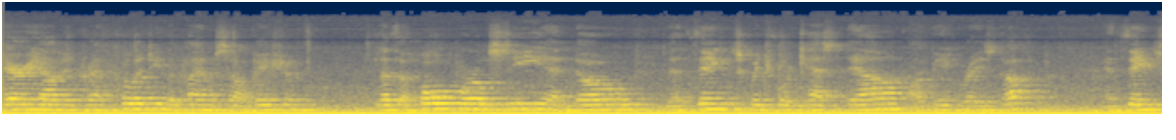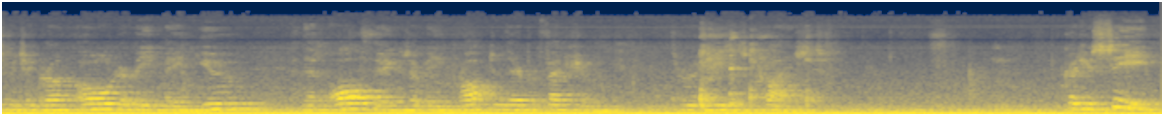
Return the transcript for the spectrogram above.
carry out in tranquility the plan of salvation. Let the whole world see and know that things which were cast down are being raised up, and things which had grown old are being made new, and that all things are being brought to their perfection through Jesus Christ. Because you see,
